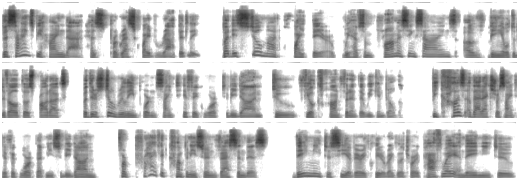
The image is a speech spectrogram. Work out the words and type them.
the science behind that has progressed quite rapidly, but it's still not quite there. We have some promising signs of being able to develop those products, but there's still really important scientific work to be done to feel confident that we can build them. Because of that extra scientific work that needs to be done, for private companies to invest in this, they need to see a very clear regulatory pathway and they need to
